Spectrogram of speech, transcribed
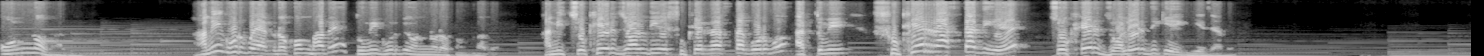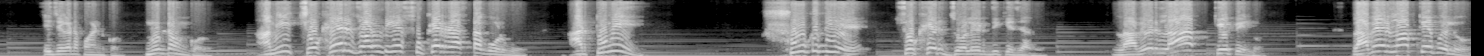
অন্যভাবে। আমি ঘুরবো একরকম ভাবে তুমি ঘুরবে অন্যরকম ভাবে আমি চোখের জল দিয়ে সুখের রাস্তা করব আর তুমি সুখের রাস্তা দিয়ে চোখের জলের দিকে এগিয়ে যাবে। এই জায়গাটা পয়েন্ট করো। নোট ডাউন করো। আমি চোখের জল দিয়ে সুখের রাস্তা করব আর তুমি সুখ দিয়ে চোখের জলের দিকে যাবে। লাভের লাভ কে পেল? লাভের লাভ কে পেল?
